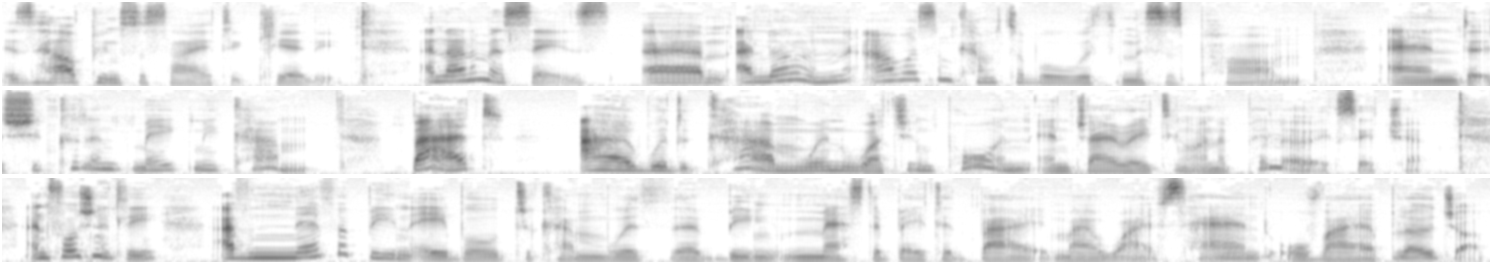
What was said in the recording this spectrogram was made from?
is helping society clearly. Anonymous says, um, alone, I wasn't comfortable with Mrs. Palm, and she couldn't make me come, but I would come when watching porn and gyrating on a pillow, etc. Unfortunately, I've never been able to come with uh, being masturbated by my wife's hand or via blowjob.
